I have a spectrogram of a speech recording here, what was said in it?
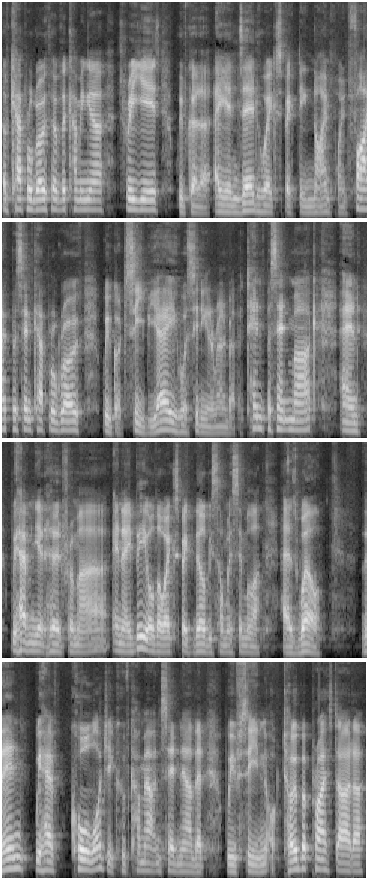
of capital growth over the coming uh, three years. We've got uh, ANZ who are expecting 9.5% capital growth. We've got CBA who are sitting at around about the 10% mark. And we haven't yet heard from uh, NAB, although I expect they'll be somewhere similar as well. Then we have CoreLogic who've come out and said now that we've seen October price data,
